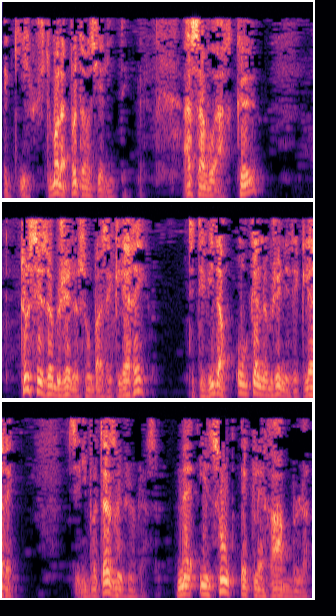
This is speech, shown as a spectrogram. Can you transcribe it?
et qui est justement la potentialité. À savoir que tous ces objets ne sont pas éclairés, c'est évident, aucun objet n'est éclairé. C'est l'hypothèse que je place. Mais ils sont éclairables.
